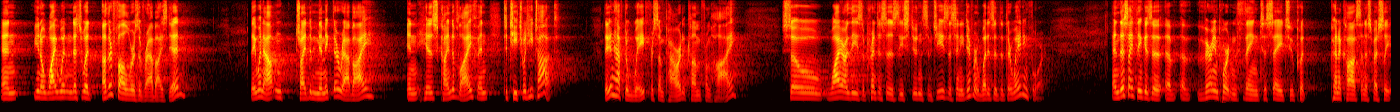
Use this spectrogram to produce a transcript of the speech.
And, you know, why wouldn't that's what other followers of rabbis did? They went out and tried to mimic their rabbi in his kind of life and to teach what he taught. They didn't have to wait for some power to come from high. So, why are these apprentices, these students of Jesus, any different? What is it that they're waiting for? And this, I think, is a, a, a very important thing to say to put Pentecost and especially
